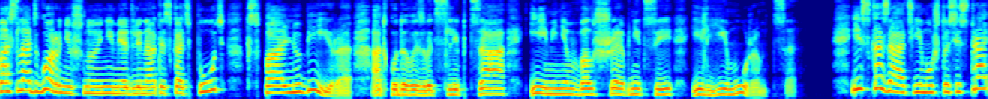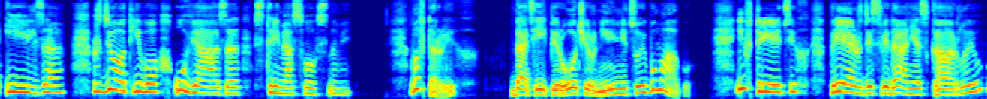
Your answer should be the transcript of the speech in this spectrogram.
послать горничную немедленно отыскать путь в спальню Бира, откуда вызвать слепца именем волшебницы Ильи Муромца, и сказать ему, что сестра Ильза ждет его у вяза с тремя соснами. Во-вторых, дать ей перо, чернильницу и бумагу. И в-третьих, прежде свидания с Карлою,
